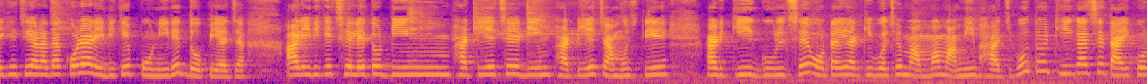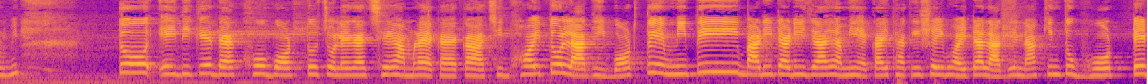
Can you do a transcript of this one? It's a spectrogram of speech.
রেখেছি আলাদা করে, আর এদিকে পনিরের দো পেঁয়াজা। আর এদিকে ছেলে তো ডিম ফাটিয়েছে, ডিম ফাটিয়ে চামচ দিয়ে আর কি গুলছে, ওটাই আর কি বলছে মাম্মাম আমি ভাজবো। তো ঠিক আছে, তাই করবি। তো এইদিকে দেখো বর তো চলে গেছে, আমরা একা একা আছি। ভয় তো লাগেই, বর তো এমনিতেই বাড়ি টাড়ি যায়, আমি একাই থাকি, সেই ভয়টা লাগে না। কিন্তু ভোটের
